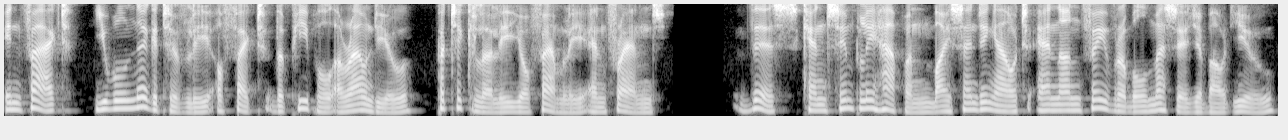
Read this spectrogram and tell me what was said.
In fact, you will negatively affect the people around you, particularly your family and friends. This can simply happen by sending out an unfavorable message about you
